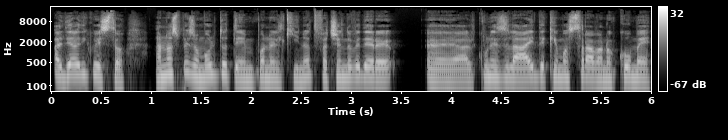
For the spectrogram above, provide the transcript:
al di là di questo, hanno speso molto tempo nel keynote facendo vedere eh, alcune slide che mostravano come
